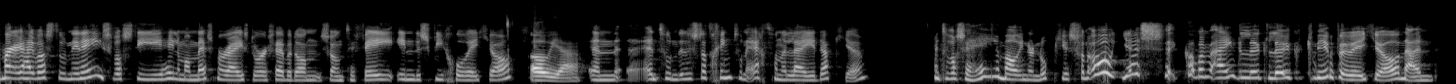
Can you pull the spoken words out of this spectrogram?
Maar hij was toen ineens, was hij helemaal mesmerized door, ze hebben dan zo'n tv in de spiegel, weet je wel. Oh ja. En, en toen, dus dat ging toen echt van een leien dakje. En toen was ze helemaal in haar nopjes van, oh yes, ik kan hem eindelijk leuk knippen, weet je wel. Nou, en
